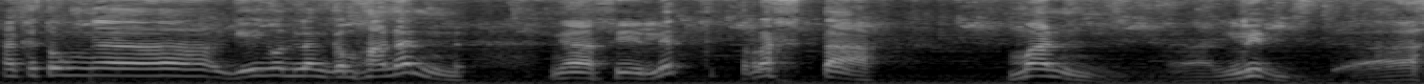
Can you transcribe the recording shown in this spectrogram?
ang katong uh, giingon lang gamhanan nga si Lit Rasta Man uh, lead uh,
